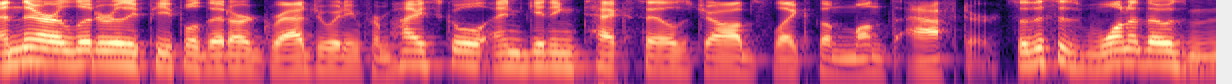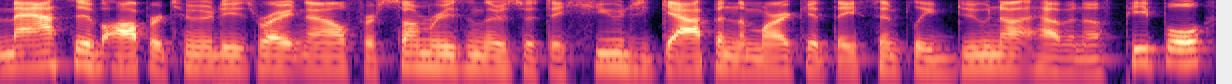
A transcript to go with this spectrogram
And there are literally people that are graduating from high school and getting tech sales jobs like the month after. So this is one of those massive opportunities right now. For some reason, there's just a huge gap in the market. They simply do not have enough people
